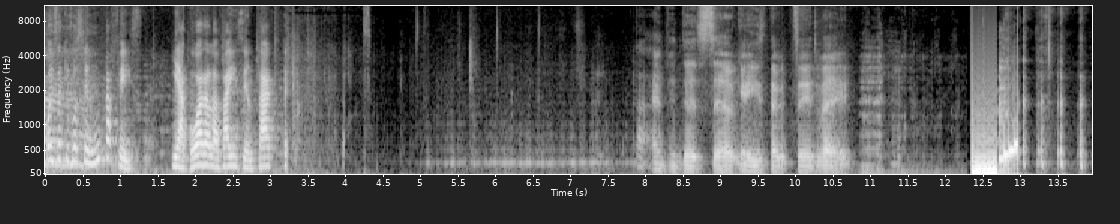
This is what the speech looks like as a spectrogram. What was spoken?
Coisa que você nunca fez. E agora ela vai isentar Ai, meu Deus do céu, o que é isso que tá acontecendo, velho?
